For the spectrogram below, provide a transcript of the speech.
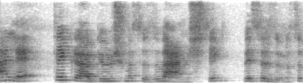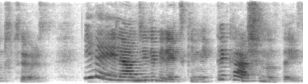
Sizlerle tekrar görüşme sözü vermiştik ve sözümüzü tutuyoruz. Yine eğlenceli bir etkinlikte karşınızdayız.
